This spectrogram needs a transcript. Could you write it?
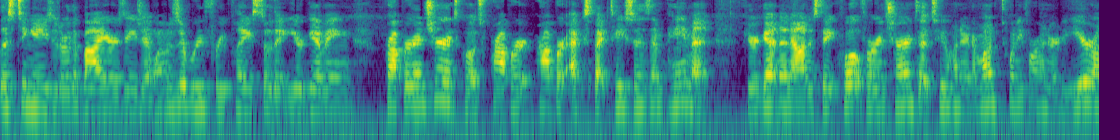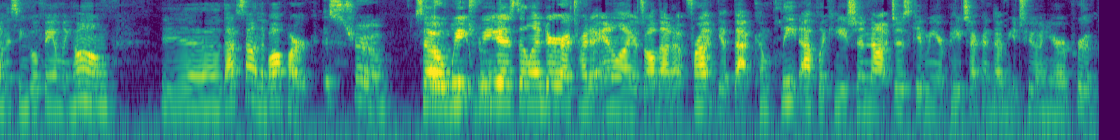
listing agent or the buyer's agent when was the roof replaced, so that you're giving proper insurance quotes, proper proper expectations and payment. If you're getting an out-of-state quote for insurance at 200 a month, 2,400 a year on a single-family home, yeah, that's not in the ballpark. It's true. So Totally we, true. we as the lender, I try to analyze all that up front, get that complete application, not just give me your paycheck and W two and you're approved.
